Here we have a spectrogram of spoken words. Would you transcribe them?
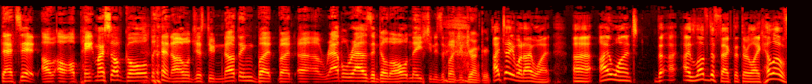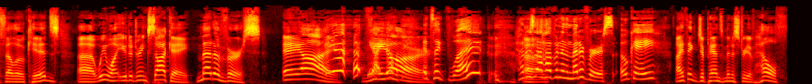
That's it. I'll, I'll I'll paint myself gold, and I will just do nothing but but uh, uh, rabble rouse until the whole nation is a bunch of drunkards. I tell you what I want. Uh, I want the. I- I love the fact that they're like, "Hello, fellow kids. Uh, we want you to drink sake, metaverse, AI, Yeah, VR." It's like, what? How does that happen in the metaverse? Okay. I think Japan's Ministry of Health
